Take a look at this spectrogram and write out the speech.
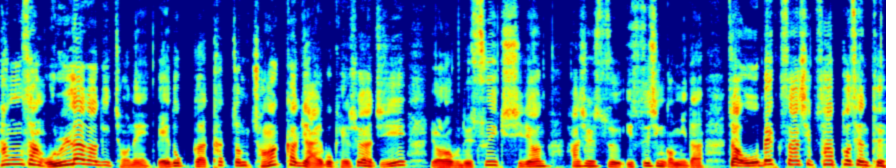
항상 올라가기 전에 매도가 타점 정확하게 알고 계셔야지 여러분들 수익 실현 하실 수 있으신 겁니다. 자 544%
